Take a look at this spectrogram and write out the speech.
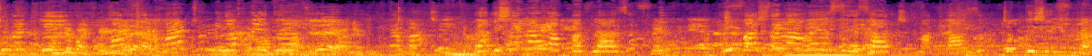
tüm öttüğü her, her türlü yapıydı. Ya bir şeyler yapmak lazım. İlk başta da anayasaya sahip çıkmak lazım. Çok teşekkürler.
